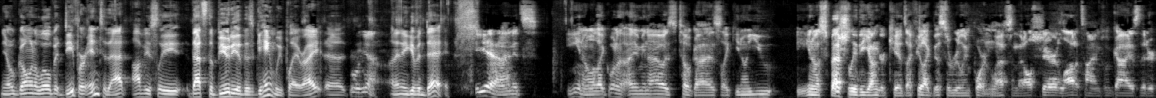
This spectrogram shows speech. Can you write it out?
you know going a little bit deeper into that, obviously that's the beauty of this game we play, right? Uh, Well, yeah. on any given day. Yeah, and it's you know like one of the, I mean I always tell guys like you know you you know especially the younger kids I feel like this is a really important lesson that I'll share a lot of times with guys that are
